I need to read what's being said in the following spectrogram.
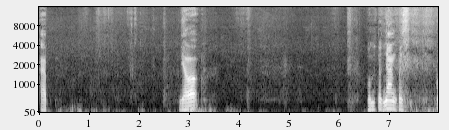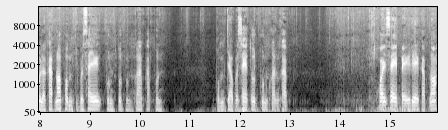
ครับ เดี๋ยว ผมจะย่างไปพูดแล้วครับเนาะผมจะไปใส่ฝุ่นต้นฝุ่นครับครับฝุ่นผมจะไปใส่ต้นฝุ่นกันครับ คอยใส่ไปเรื่อยครับเนาะ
